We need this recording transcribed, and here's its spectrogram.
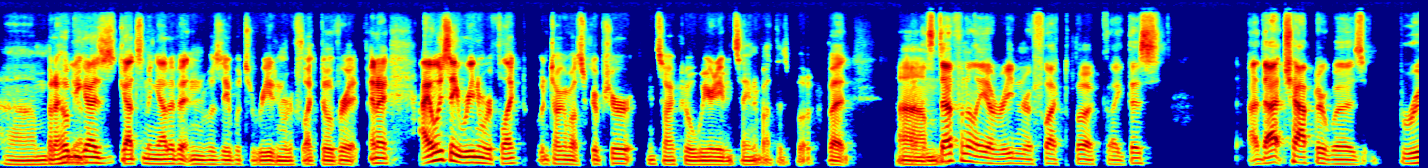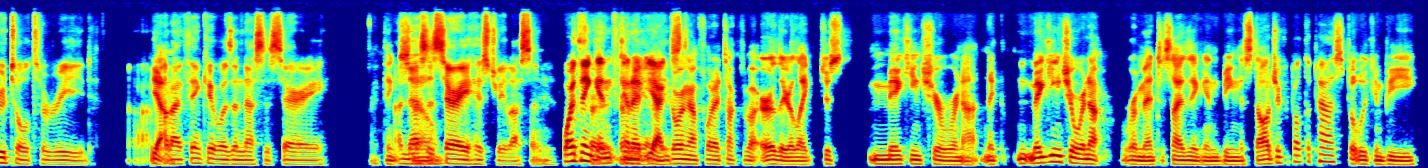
um, but I hope you guys got something out of it and was able to read and reflect over it. And I, I always say read and reflect when talking about scripture, and so I feel weird even saying about this book. But um, it's definitely a read and reflect book. Like this, uh, that chapter was brutal to read. Uh, Yeah. but I think it was a necessary, I think a so. necessary history lesson. Well, I think, for- and for kind of yeah, least. going off what I talked about earlier, like just making sure we're not making sure we're not romanticizing and being nostalgic about the past, but we can be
